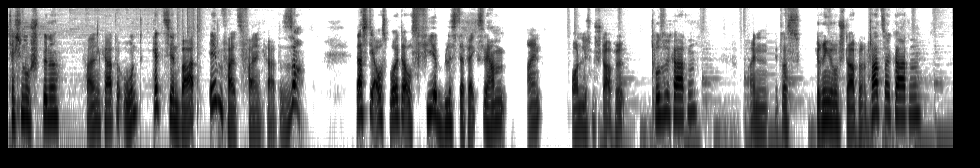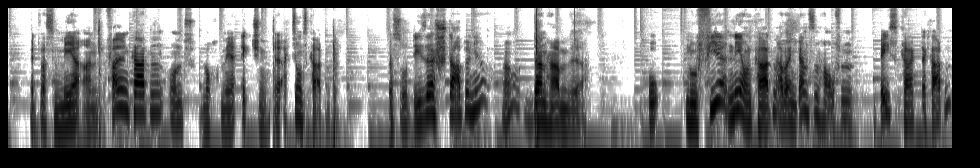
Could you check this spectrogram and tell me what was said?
Techno-Spinne, Fallenkarte und Kätzchenbart, ebenfalls Fallenkarte. So, das ist die Ausbeute aus vier Blister Packs. Wir haben einen ordentlichen Stapel Puzzlekarten, einen etwas geringeren Stapel an Fahrzeugkarten, etwas mehr an Fallenkarten und noch mehr Action, äh, Aktionskarten. Das ist so dieser Stapel hier. Ja, dann haben wir oh, nur vier Neon-Karten, aber einen ganzen Haufen Base-Charakterkarten.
